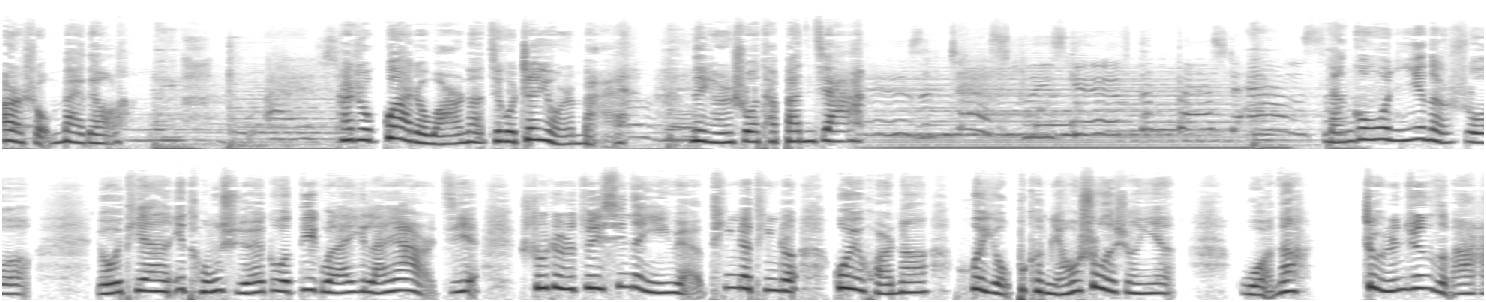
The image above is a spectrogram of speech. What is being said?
二手卖掉了。他就挂着玩呢，结果真有人买。那个人说他搬家。南宫问一呢说，有一天一同学给我递过来一蓝牙耳机，说这是最新的音乐，听着听着，过一会儿呢会有不可描述的声音。我呢正人君子嘛，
